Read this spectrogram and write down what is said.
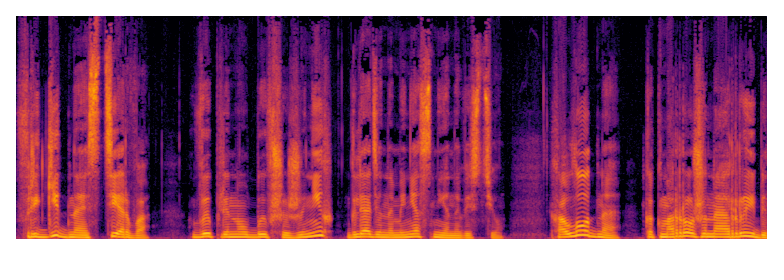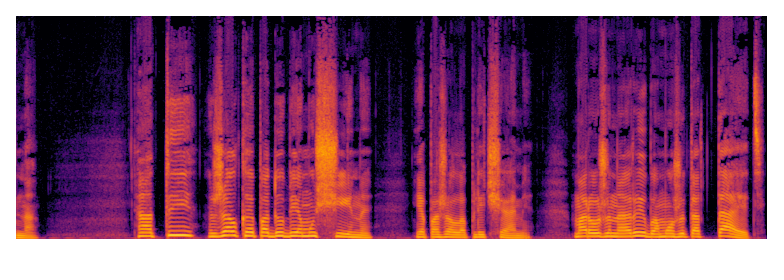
«Фригидная стерва!» — выплюнул бывший жених, глядя на меня с ненавистью. «Холодная, как мороженая рыбина». «А ты — жалкое подобие мужчины», — я пожала плечами. «Мороженая рыба может оттаять,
